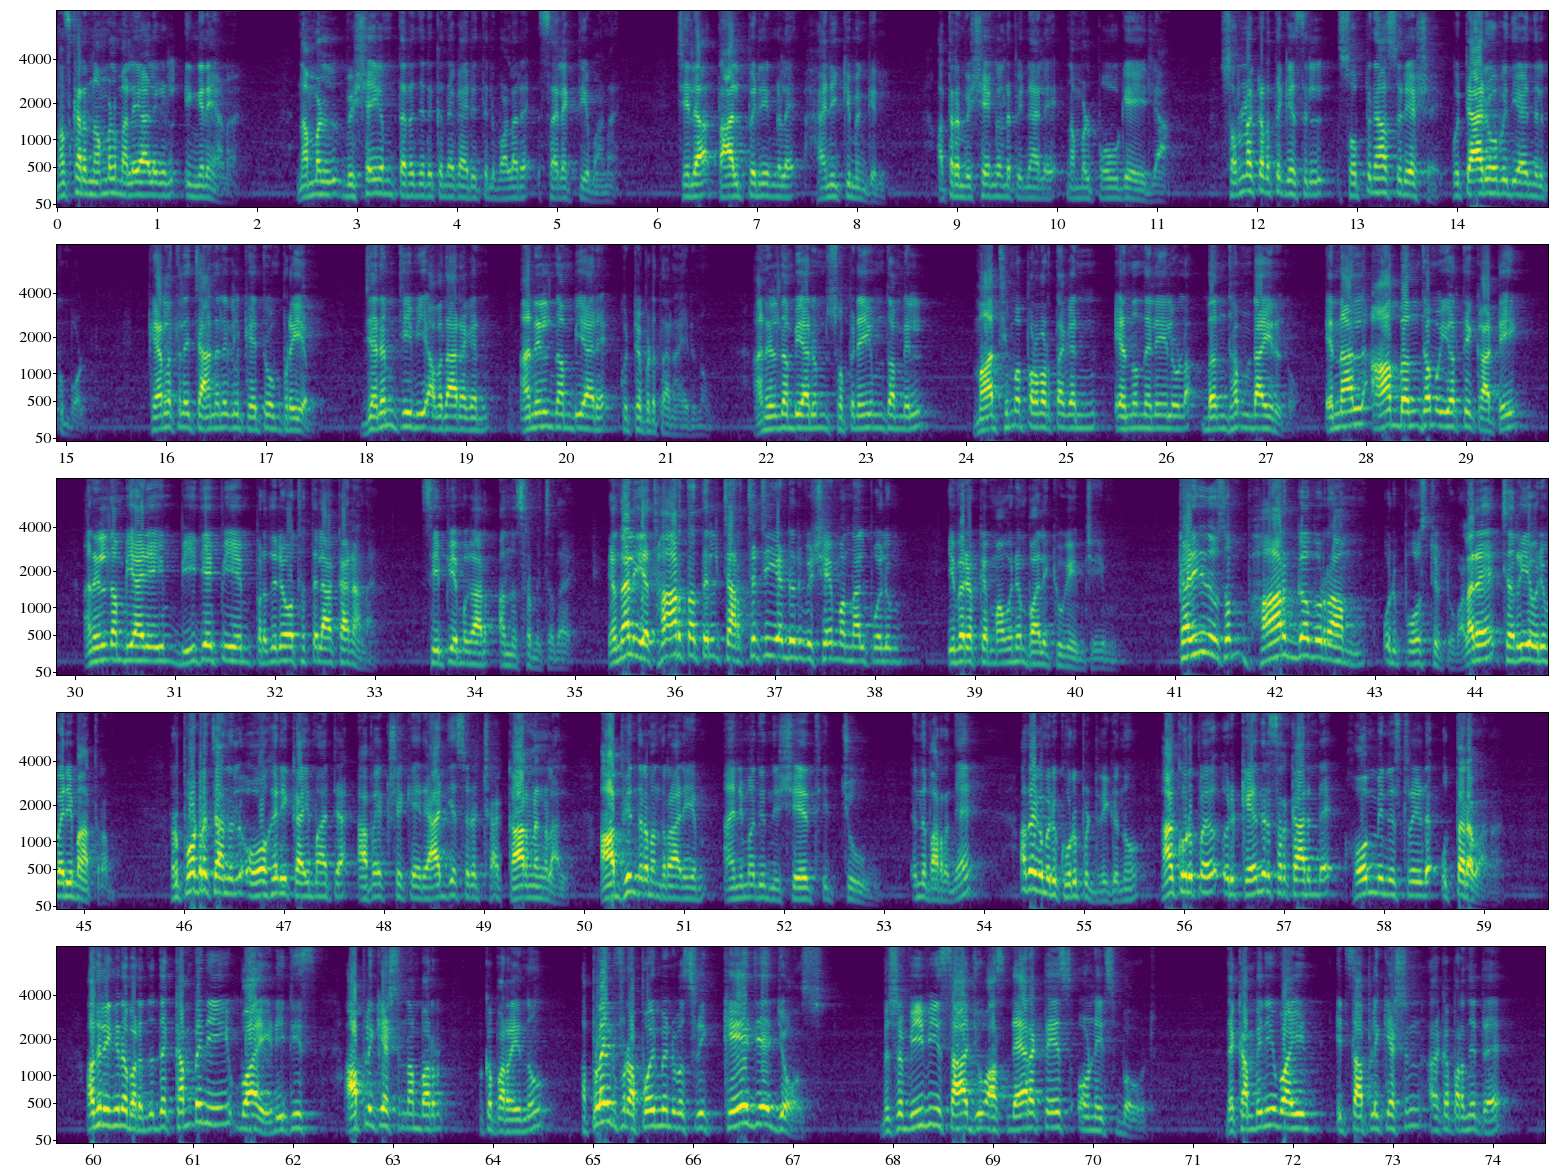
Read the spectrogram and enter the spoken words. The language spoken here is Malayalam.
നമസ്കാരം. നമ്മൾ മലയാളികൾ ഇങ്ങനെയാണ്. നമ്മൾ വിഷയം തിരഞ്ഞെടുക്കുന്ന കാര്യത്തിൽ വളരെ സെലക്റ്റീവാണ്. ചില താല്പര്യങ്ങളെ ഹനിക്കുമെങ്കിൽ അത്തരം വിഷയങ്ങളുടെ പിന്നാലെ നമ്മൾ പോവുകയില്ല. സ്വർണക്കടത്ത് കേസിൽ സ്വപ്ന സുരേഷ് കുറ്റാരോപിതിയായി നിൽക്കുമ്പോൾ കേരളത്തിലെ ചാനലുകൾക്ക് ഏറ്റവും പ്രിയം ജനം ടി വി അവതാരകൻ അനിൽ നമ്പ്യാരെ കുറ്റപ്പെടുത്താനായിരുന്നു. അനിൽ നമ്പ്യാരും സ്വപ്നയും തമ്മിൽ മാധ്യമപ്രവർത്തകൻ എന്ന നിലയിലുള്ള ബന്ധമുണ്ടായിരുന്നു. എന്നാൽ ആ ബന്ധം ഉയർത്തിക്കാട്ടി അനിൽ നമ്പ്യാരെയും ബി ജെ പിയെയും പ്രതിരോധത്തിലാക്കാനാണ് സി പി എമ്മുകാർ അന്ന് ശ്രമിച്ചത്. എന്നാൽ യഥാർത്ഥത്തിൽ ചർച്ച ചെയ്യേണ്ട ഒരു വിഷയം വന്നാൽ പോലും ഇവരൊക്കെ മൗനം പാലിക്കുകയും ചെയ്യും. കഴിഞ്ഞ ദിവസം ഭാർഗവ് റാം ഒരു പോസ്റ്റ് ഇട്ടു. വളരെ ചെറിയ ഒരു വരി മാത്രം. റിപ്പോർട്ടർ ചാനൽ ഓഹരി കൈമാറ്റ അപേക്ഷയ്ക്ക് രാജ്യസുരക്ഷാ കാരണങ്ങളാൽ ആഭ്യന്തര മന്ത്രാലയം അനുമതി നിഷേധിച്ചു എന്ന് പറഞ്ഞ് അദ്ദേഹം ഒരു കുറിപ്പിട്ടിരിക്കുന്നു. ആ കുറിപ്പ് ഒരു കേന്ദ്ര സർക്കാരിന്റെ ഹോം മിനിസ്ട്രിയുടെ ഉത്തരവാണ്. അതിലിങ്ങനെ പറയുന്നു the company vide it is application number ഒക്കെ പറയുന്നു. Applied for അപ്പോയിൻമെന്റ് Shri K J Jose mister V V Saju as directors on its board the company vide its application അതൊക്കെ പറഞ്ഞിട്ട്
